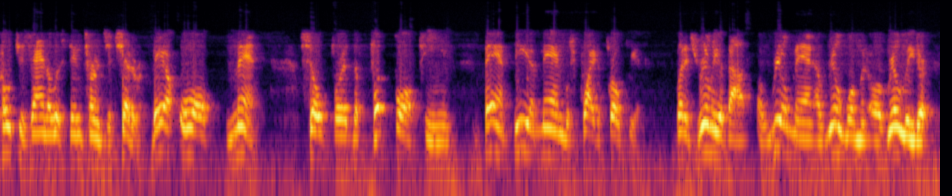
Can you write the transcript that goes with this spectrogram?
coaches, analysts, interns, etc. They are all men. So for the football team, bam, be a man was quite appropriate. But it's really about a real man, a real woman, or a real leader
